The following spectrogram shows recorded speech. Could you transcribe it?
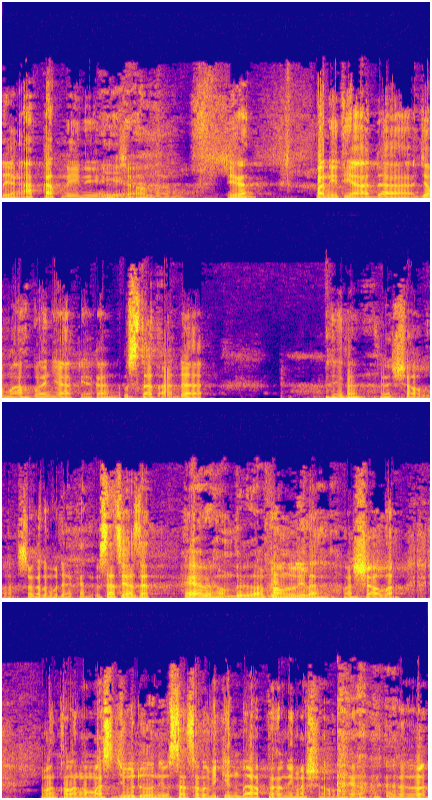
ada yang akad nih, ini, iya. Masya Allah. Iya kan? Panitia ada, jamaah banyak, ya kan? Ustadz ada, ya kan? Masya Allah, semoga mudahkan. Ustadz sehat, Ustadz? Alhamdulillah. Alhamdulillah, Masya Allah. Memang kalau ngemas judul nih Ustadz selalu bikin baper nih Masya Allah ya. Aduh.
